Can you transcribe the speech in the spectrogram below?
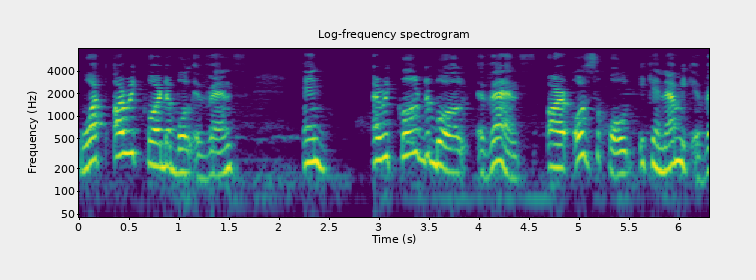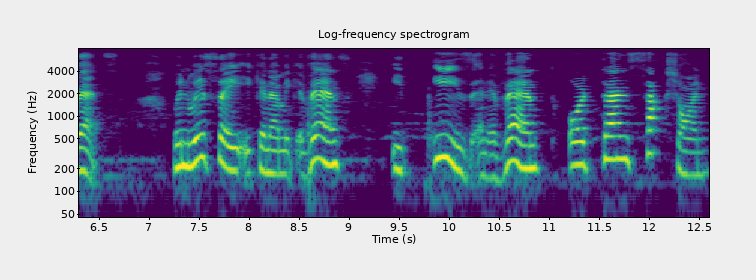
what are recordable events and recordable events are also called economic events. When we say economic events, it is an event or transaction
